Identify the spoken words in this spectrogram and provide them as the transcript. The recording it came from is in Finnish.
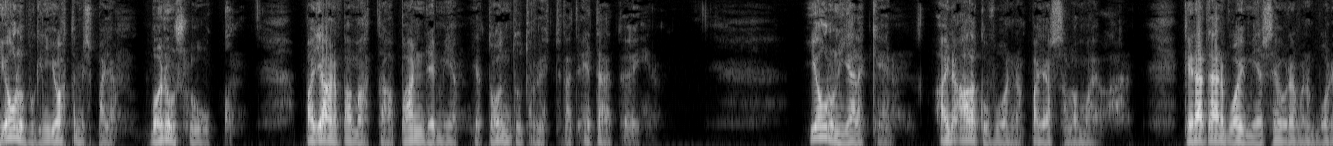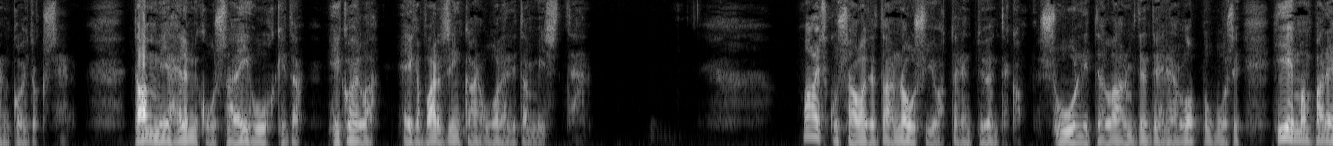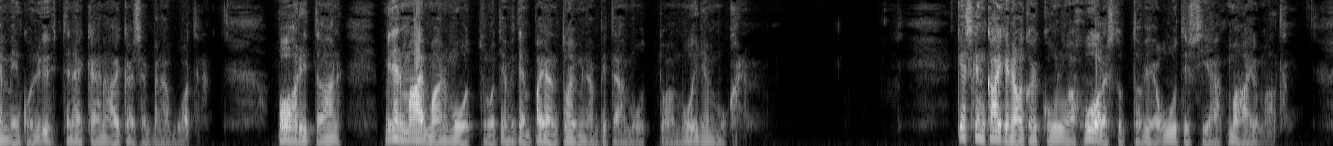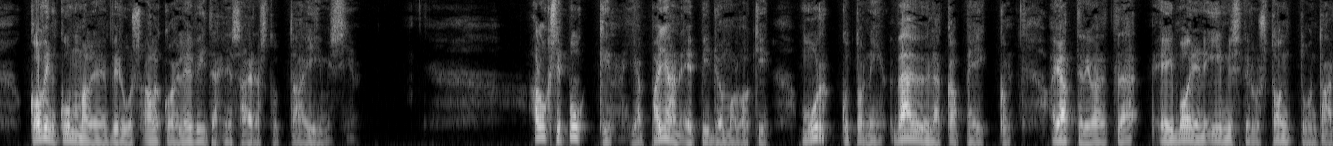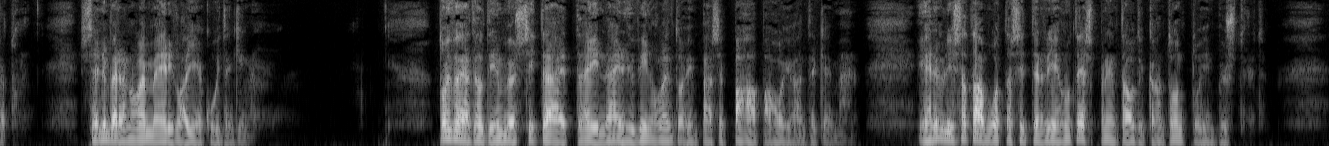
Joulupukin johtamispaja, bonusluukku. Pajaan pamahtaa pandemia ja tontut ryhtyvät etätöihin. Joulun jälkeen, aina alkuvuonna pajassa lomaillaan. Kerätään voimia seuraavan vuoden koitokseen. Tammi- ja helmikuussa ei huhkita, hikoilla eikä varsinkaan huolehdita mistään. Maaliskuussa aloitetaan nousujohtainen työnteko. Suunnitellaan, miten tehdään loppuvuosi hieman paremmin kuin yhtenäkään aikaisempana vuotena. Pohditaan, miten maailma on muuttunut ja miten pajan toiminnan pitää muuttua muiden mukana. Kesken kaiken alkoi kuulua huolestuttavia uutisia maailmalta. Kovin kummallinen virus alkoi levitä ja sairastuttaa ihmisiä. Aluksi pukki ja pajan epidemiologi Murkkutoni Väyläkapeikko ajattelivat, että ei moinen ihmisvirus tonttuun tartu. Sen verran olemme eri lajia kuitenkin. Toive ajateltiin myös sitä, että ei näin hyvin olentoihin pääse paha pahojaan tekemään. Eihän yli sata vuotta sitten riehunut Espanjan tautikaan tonttuihin pystynyt.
